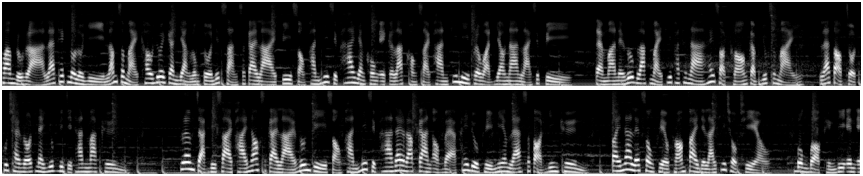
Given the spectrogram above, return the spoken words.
ความหรูหราและเทคโนโลยีล้ำสมัยเข้าด้วยกันอย่างลงตัวนิสสันสกายไลน์ปี 2025 ยังคงเอกลักษณ์ของสายพันธุ์ที่มีประวัติยาวนานหลายสิบปี แต่มาในรูปลักษณ์ใหม่ที่พัฒนาให้สอดคล้องกับยุคสมัย และตอบโจทย์ผู้ใช้รถในยุคดิจิทัลมากขึ้น เริ่มจากดีไซน์ภายนอกสกายไลน์รุ่นปี 2025 ได้รับการออกแบบให้ดูพรีเมียมและสปอร์ตยิ่งขึ้น ไฟหน้าเล็กทรงเพรียวพร้อมไฟเดลไลท์ที่โฉบเฉี่ยว บ่งบอกถึง DNA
